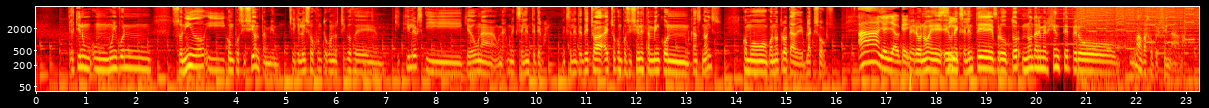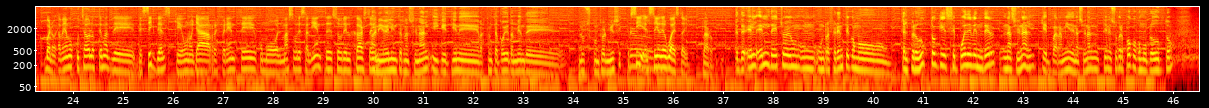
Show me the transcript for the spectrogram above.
Él tiene un, un muy buen sonido y composición también, que, que lo hizo junto con los chicos de Kick Killers y quedó una- una- un excelente tema. Excelente. De hecho, ha, ha hecho composiciones también con Hans Noise, como con otro acá de Black Source. Ah, ya, ya, ok. Pero no, es, es un excelente productor, no tan emergente, pero más bajo perfil nada más. Bueno, habíamos escuchado los temas de, de Sigdels, que uno ya referente como el más sobresaliente sobre el hardstyle. A nivel internacional y que tiene bastante apoyo también de Luz Control Music, creo. Sí, el sello del Wildstyle. Claro. De- Él, él, de hecho, es un, un- un referente como el producto que se puede vender nacional, que para mí de nacional tiene súper poco como producto,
